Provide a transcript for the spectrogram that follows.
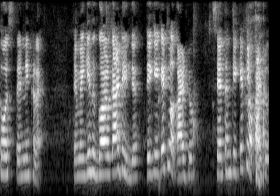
તો જ તે નીકળે. તે મેં કીધું ગળ કાઢી દો તે કે કેટલો કાઢો? ચેતન કે કેટલો કાઢો?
